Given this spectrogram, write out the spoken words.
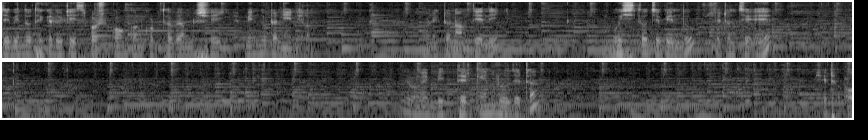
যে বিন্দু থেকে দুইটি স্পর্শক অঙ্কন করতে হবে, আমরা সেই বিন্দুটা নিয়ে নিলাম। আমি একটু নাম দিয়ে দিই। বহিস্থ যে বিন্দু, সেটা হচ্ছে এ এবং এই বৃত্তের কেন্দ্র যেটা, সেটা ও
